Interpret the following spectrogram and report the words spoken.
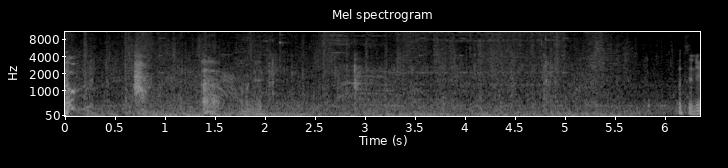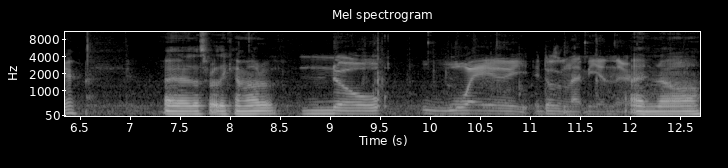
Oh. Oh. What's in here? Uh, that's where they came out of. No way. It doesn't let me in there. I know.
